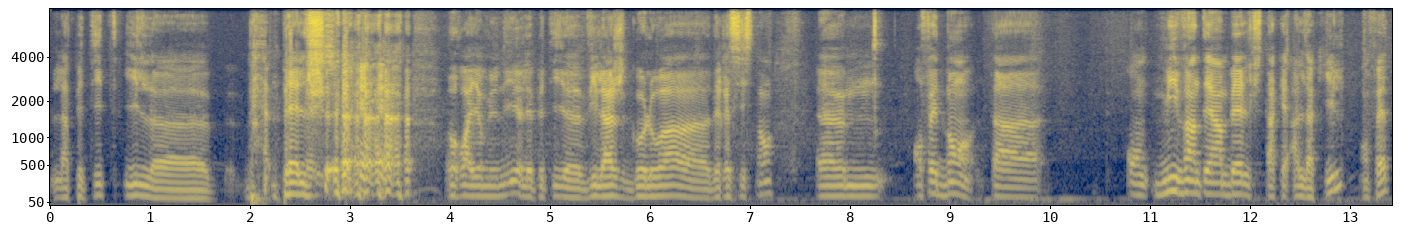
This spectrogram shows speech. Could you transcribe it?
la petite île euh, belge au Royaume-Uni, les petits euh, villages gaulois des résistants. En fait, bon, t'as en mi-21 belge, t'as Aldakil, en fait,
